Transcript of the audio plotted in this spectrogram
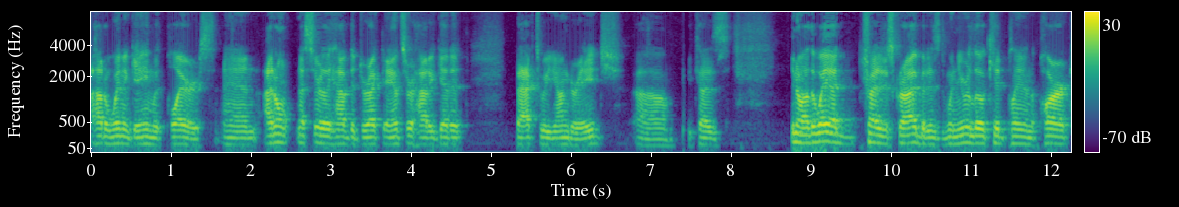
how to win a game with players, and I don't necessarily have the direct answer how to get it back to a younger age um, because you know the way i try to describe it is when you were a little kid playing in the park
